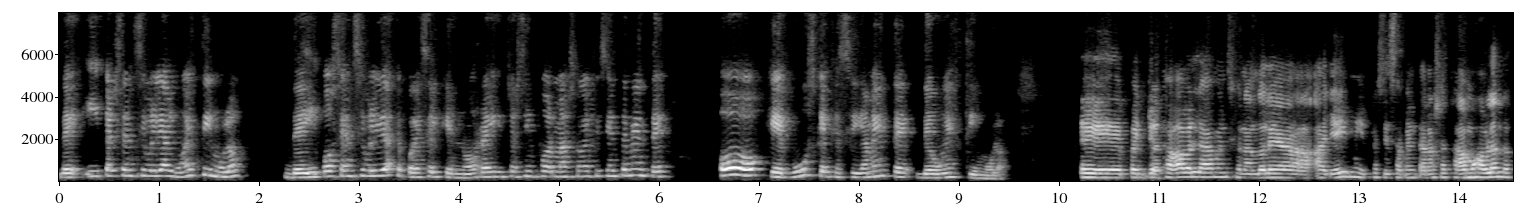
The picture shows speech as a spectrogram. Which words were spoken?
de hipersensibilidad a algún estímulo, de hiposensibilidad, que puede ser que no registre esa información eficientemente, o que busque excesivamente de un estímulo. Eh, pues yo estaba ¿verdad? mencionándole a, a, Jamie, precisamente anoche estábamos hablando,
